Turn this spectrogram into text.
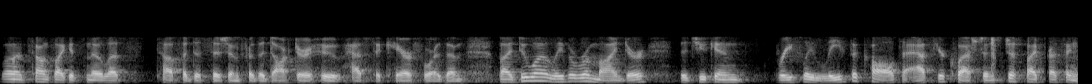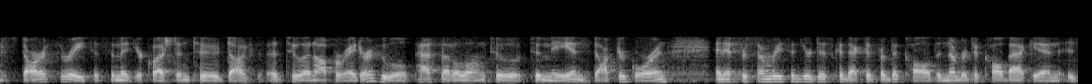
Well, it sounds like it's no less tough a decision for the doctor who has to care for them. But I do want to leave a reminder that you can briefly leave the call to ask your questions just by pressing star three to submit your question to an operator who will pass that along to to me and Dr. Gorin. And if for some reason you're disconnected from the call, the number to call back in is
